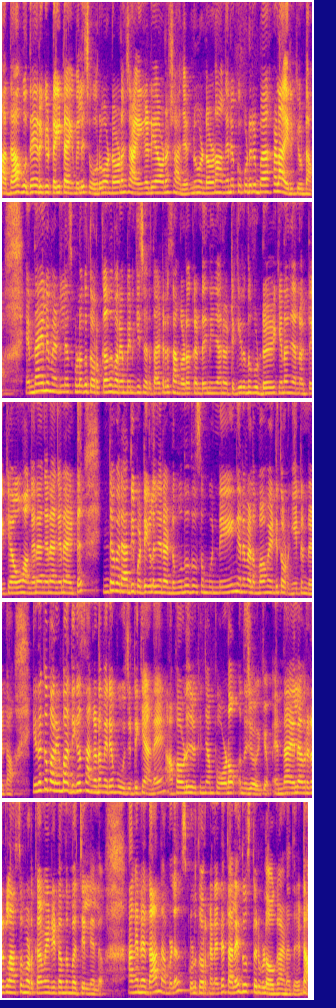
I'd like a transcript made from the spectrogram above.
ഹതാ ഹുദയായിരിക്കും കേട്ടോ ഈ ടൈമിൽ ചോറ് കൊണ്ടോണം ചായ കടിയാവണം ഷാജട്ടിന് കൊണ്ടുപോകണം അങ്ങനെയൊക്കെ കൂടെ ഒരു ബഹളമായിരിക്കും കേട്ടോ എന്തായാലും വേണ്ടില്ല സ്കൂളൊക്കെ തുറക്കാന്ന് പറയുമ്പോൾ എനിക്ക് ചെറുതായിട്ടൊരു സങ്കടമൊക്കെ ഉണ്ട്. ഇനി ഞാൻ ഒറ്റയ്ക്ക് ഇരുന്ന് ഫുഡ് കഴിക്കണം ഞാൻ ഒറ്റയ്ക്കാവും അങ്ങനെ അങ്ങനെ അങ്ങനെ ആയിട്ട് എന്റെ പരാതി പട്ടികൾ ഞാൻ രണ്ട് മൂന്ന് ദിവസം മുന്നേ ഇങ്ങനെ വിളമ്പാൻ വേണ്ടി തുടങ്ങിയിട്ടുണ്ട് കേട്ടോ ഇതൊക്കെ പറയുമ്പോൾ അധികം സങ്കടം വരെ പൂജിട്ടിക്കാണേ അപ്പോൾ അവൾ ചോദിക്കും ഞാൻ പോണോ? എന്ന് ചോദിക്കും. എന്തായാലും അവരുടെ ക്ലാസ് മുടക്കാൻ വേണ്ടിയിട്ടൊന്നും പറ്റില്ലല്ലോ. അങ്ങനെ ഇതാ നമ്മൾ സ്കൂൾ തുറക്കണേന്റെ തലേ ദിവസത്തെ ഒരു വ്ളോഗാണിത് കേട്ടോ.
